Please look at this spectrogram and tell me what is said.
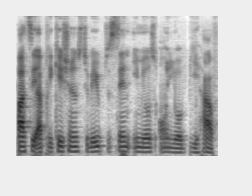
party applications to be able to send emails on your behalf.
